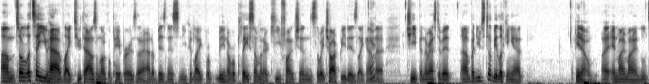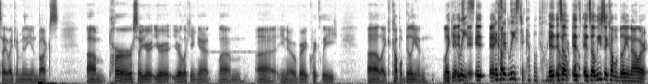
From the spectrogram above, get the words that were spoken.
Um, so let's say you have like 2,000 local papers that are out of business, and you could like re- you know replace some of their key functions the way Chalkbeat is like on Yeah. the cheap and the rest of it. Um, but you'd still be looking at, you know, uh, in my mind, let's say like a million bucks um, per. So you're you're you're looking at um, uh, you know very quickly uh, like a couple billion. Like At it's, least. it, it, it it's co- at least a couple billion. it's a it's, it's at least a couple billion dollar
